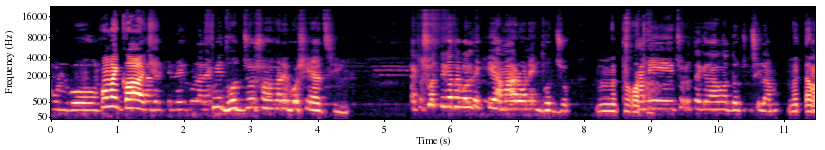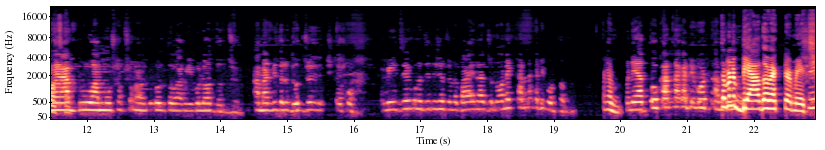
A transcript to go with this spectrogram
খুলবো। ও মাই গড আমি ধৈর্য সহকারে বসে আছি। একটা সত্যি কথা বলতে কি আমার অনেক ধৈর্য। মিথ্যা কথা। আমি ছোট থেকে অধৈর্য ছিলাম। মিথ্যা আমার আব্বু আম্মু সবসময় আমাকে বলতো আমি বলে অধৈর্য। আমার ভিতরে ধৈর্য আমি যে কোনো জিনিসের জন্য বাইরের জন্য অনেক কান্নাকাটি করতাম। মানে এত কান্নাকাটি করতাম তার মানে বেয়াদব একটা মেয়ে সেই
